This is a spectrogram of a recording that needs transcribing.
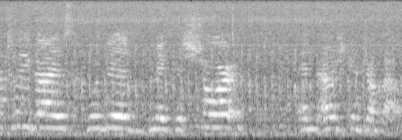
Actually, you guys, we're gonna make this short, and I'm just gonna jump out.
